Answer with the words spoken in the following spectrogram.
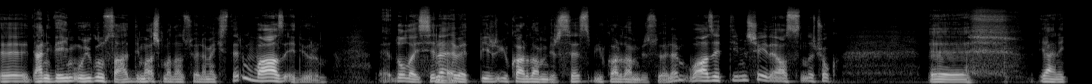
e, hani deyim uygunsa haddimi aşmadan söylemek isterim. Vaaz ediyorum. E, dolayısıyla evet bir yukarıdan bir ses, bir yukarıdan bir söylem. Vaaz ettiğimiz şey de aslında çok e, yani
